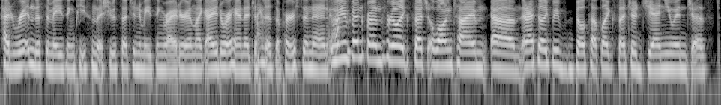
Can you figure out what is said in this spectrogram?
had written this amazing piece and that she was such an amazing writer. And like I adore Hannah just as a person. And we've been friends for like such a long time. Um, and I feel like we've built up like such a genuine just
